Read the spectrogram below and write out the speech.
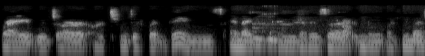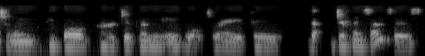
right? Which are, are two different things. And I, mm-hmm. and that is a, you know, like you mentioned, when people are differently abled, right? They, the different senses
